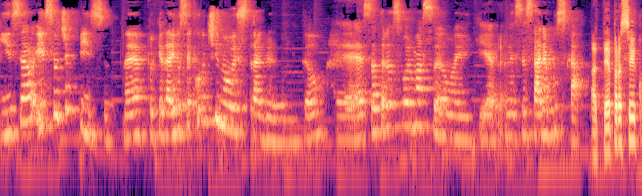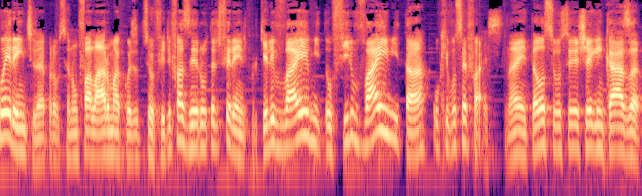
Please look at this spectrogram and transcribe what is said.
Isso é, isso é difícil, né? Porque daí você continua estragando. Então, é essa transformação aí que é necessária buscar. Até para ser coerente, né? Para você não falar uma coisa pro seu filho e fazer outra diferente, porque ele vai imitar, o filho vai imitar o que você faz, né? Então, se você chega em casa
